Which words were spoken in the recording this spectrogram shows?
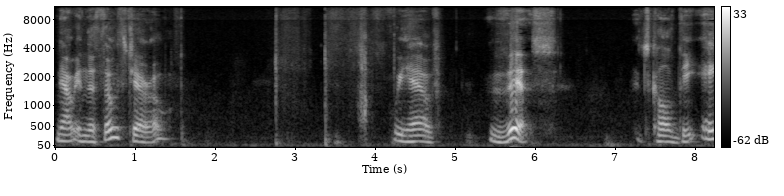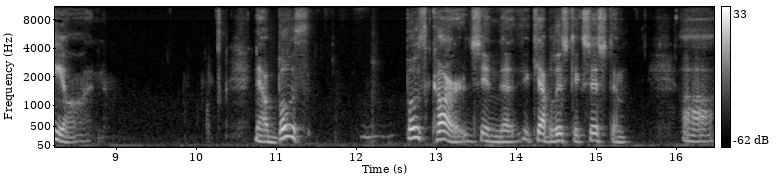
Now in the Thoth Tarot, we have this. It's called the Aeon. Now both both cards in the, Kabbalistic system uh,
